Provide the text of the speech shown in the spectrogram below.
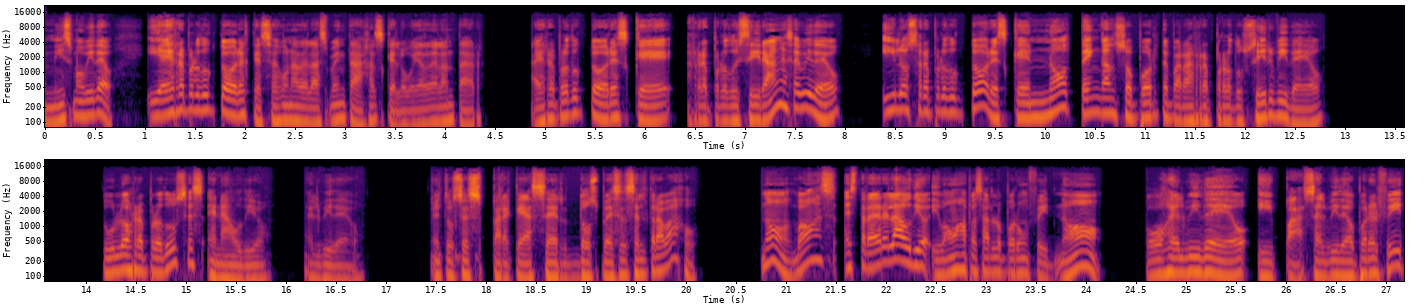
mismo video. Y hay reproductores, que esa es una de las ventajas que lo voy a adelantar. Hay reproductores que reproducirán ese video y los reproductores que no tengan soporte para reproducir video, tú lo reproduces en audio, el video. Entonces, ¿para qué hacer dos veces el trabajo? No, vamos a extraer el audio y vamos a pasarlo por un feed. No, coge el video y pasa el video por el feed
